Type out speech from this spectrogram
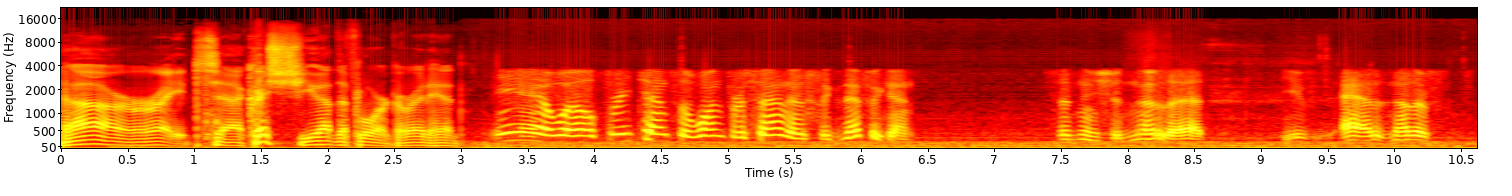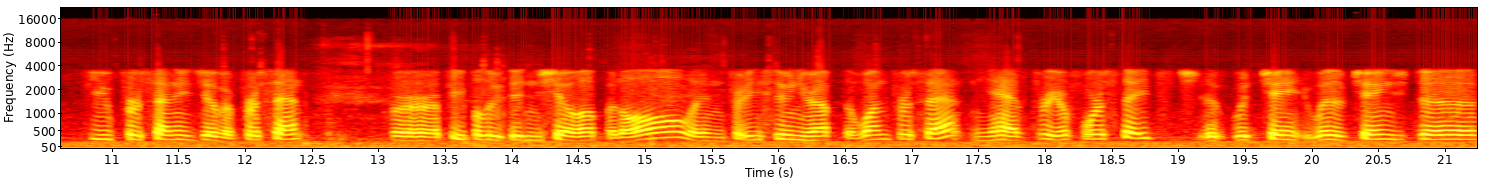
All right, uh, Chris, you have the floor. Go right ahead. Yeah, well, three tenths of one percent is significant. Sydney should know that. You've added another few percentage of a percent for people who didn't show up at all, and pretty soon you're up to one percent. And you have three or four states that would change would have changed uh,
